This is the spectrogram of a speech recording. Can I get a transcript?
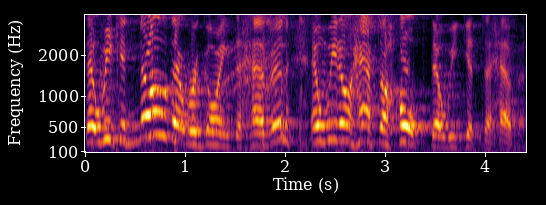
that we can know that we're going to heaven, and we don't have to hope that we get to heaven.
